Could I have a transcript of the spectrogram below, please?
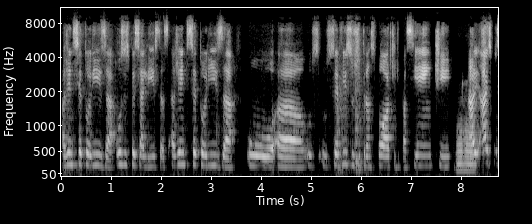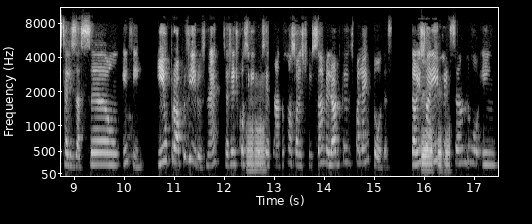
a gente setoriza os especialistas, a gente setoriza o, uh, os, os, serviços de transporte de paciente, uhum. a, a, especialização, enfim. e o próprio vírus, né? Se a gente conseguir uhum. concentrar numa só instituição, é melhor do que espalhar em todas. Então, isso sim, aí sim, pensando sim. em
